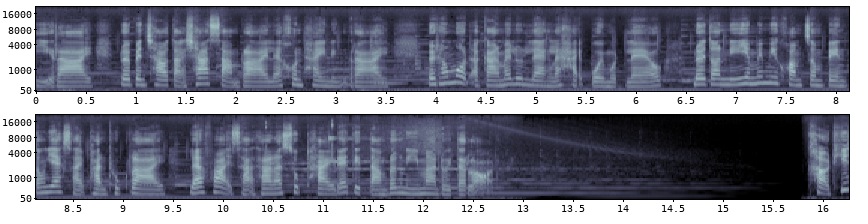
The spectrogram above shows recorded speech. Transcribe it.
4 ราย โดยเป็นชาวต่างชาติ 3 ราย และคนไทย 1 ราย โดยทั้งหมดอาการไม่รุนแรงและหายป่วยหมดแล้ว โดยตอนนี้ยังไม่มีความจำเป็นต้องแยกสายพันธุ์ทุกราย และฝ่ายสาธารณสุขไทยได้ติดตามเรื่องนี้มาโดยตลอด ข่าวที่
